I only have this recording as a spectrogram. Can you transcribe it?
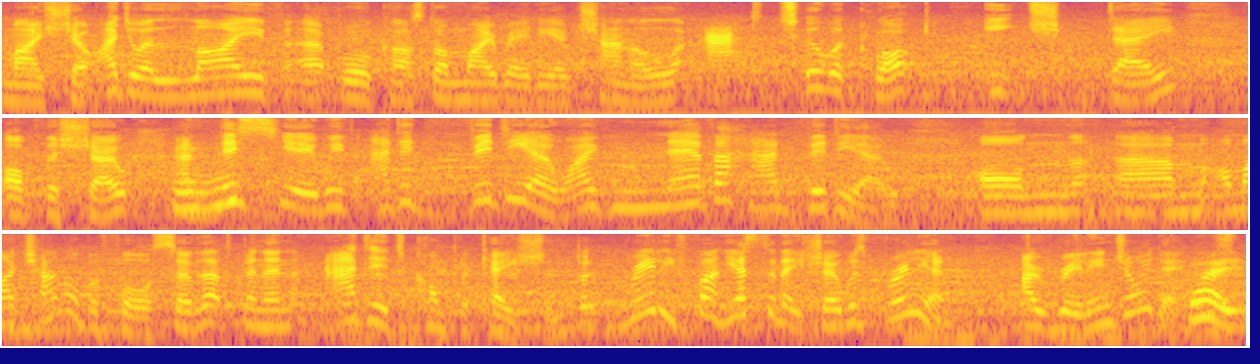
my show. I do a live uh, broadcast on my radio channel at two o'clock each day of the show, Mm-hmm. and this year we've added video. I've never had video on um, on my channel before, so that's been an added complication, but really fun. Yesterday's show was brilliant. I really enjoyed it. Right,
